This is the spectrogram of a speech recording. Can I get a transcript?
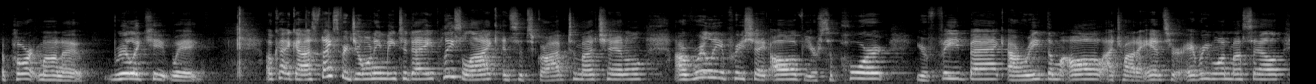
Apart Mono, really cute wig. Okay guys, thanks for joining me today. Please like and subscribe to my channel. I really appreciate all of your support, your feedback. I read them all. I try to answer everyone myself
